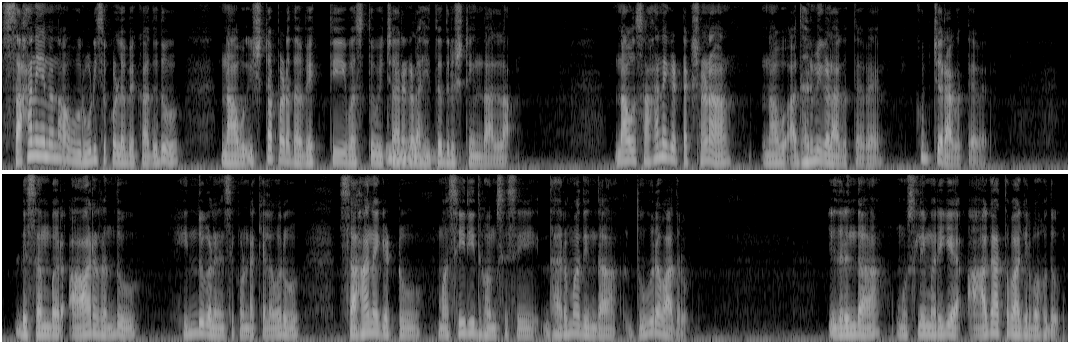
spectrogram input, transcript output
ಸಹನೆಯನ್ನು ನಾವು ರೂಢಿಸಿಕೊಳ್ಳಬೇಕಾದುದು ನಾವು ಇಷ್ಟಪಡದ ವ್ಯಕ್ತಿ, ವಸ್ತು, ವಿಚಾರಗಳ ಹಿತದೃಷ್ಟಿಯಿಂದ ಅಲ್ಲ. ನಾವು ಸಹನೆಗೆಟ್ಟ ಕ್ಷಣ ನಾವು ಅಧರ್ಮಿಗಳಾಗುತ್ತೇವೆ, ಕುಬ್ಜರಾಗುತ್ತೇವೆ. ಡಿಸೆಂಬರ್ ಆರರಂದು ಹಿಂದೂಗಳೆನಿಸಿಕೊಂಡ ಕೆಲವರು ಸಹನೆಗೆಟ್ಟು ಮಸೀದಿ ಧ್ವಂಸಿಸಿ ಧರ್ಮದಿಂದ ದೂರವಾದರು. ಇದರಿಂದ ಮುಸ್ಲಿಮರಿಗೆ ಆಘಾತವಾಗಿರಬಹುದು.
